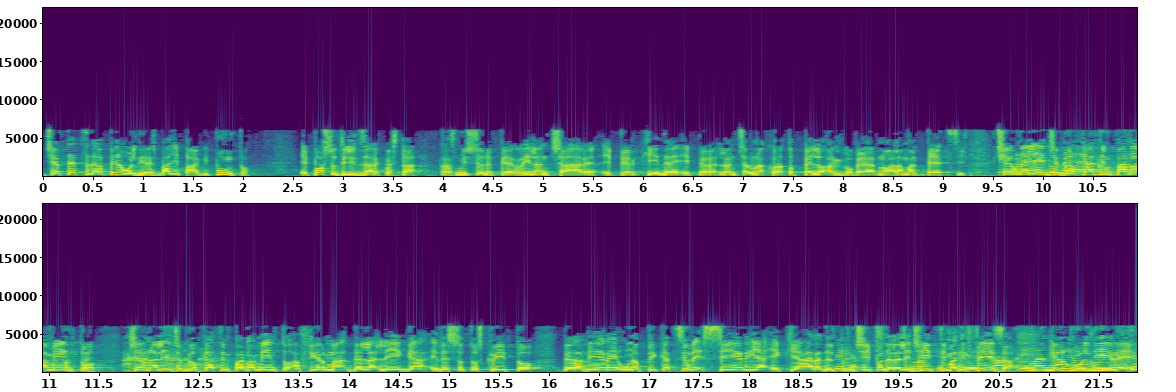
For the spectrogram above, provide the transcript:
Certezza della pena vuol dire sbagli paghi, punto. E posso utilizzare questa trasmissione per rilanciare e per chiedere e per lanciare un accurato appello al governo, alla Malpezzi. C'è una legge bloccata in Parlamento, c'è una legge bloccata in Parlamento a firma della Lega e del sottoscritto per avere un'applicazione seria e chiara del principio della legittima difesa, che non vuol dire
